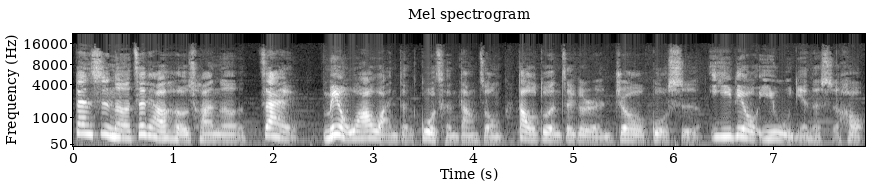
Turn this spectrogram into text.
但是呢，这条河川呢，在没有挖完的过程当中，道顿这个人就过世了。一六一五年的时候，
